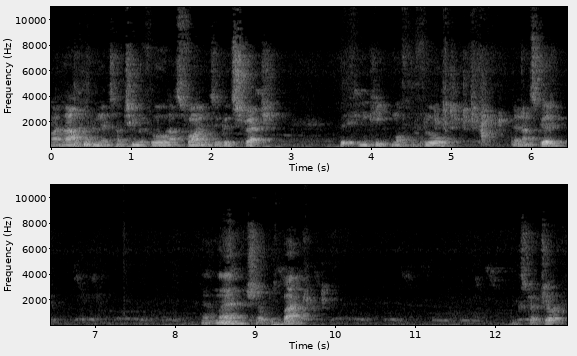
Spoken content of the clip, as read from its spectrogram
like that, and then touching the floor, that's fine. It's a good stretch. But if you can keep them off the floor, then that's good. Down there, shoulders back stretch up.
